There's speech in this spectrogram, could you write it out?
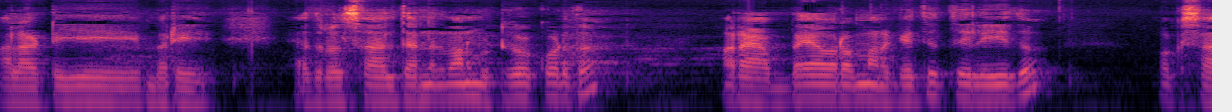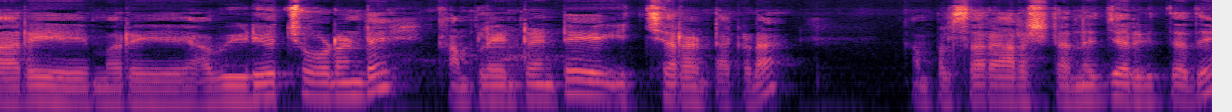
అలాంటివి మరి ఎదురు సాలిత అనేది మనం ముట్టుకోకూడదు. మరి అబ్బాయి ఎవరో మనకైతే తెలియదు. ఒకసారి మరి ఆ వీడియో చూడండి. కంప్లైంట్ అంటే ఇచ్చారంట అక్కడ. కంపల్సరీ అరెస్ట్ అనేది జరుగుతుంది.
